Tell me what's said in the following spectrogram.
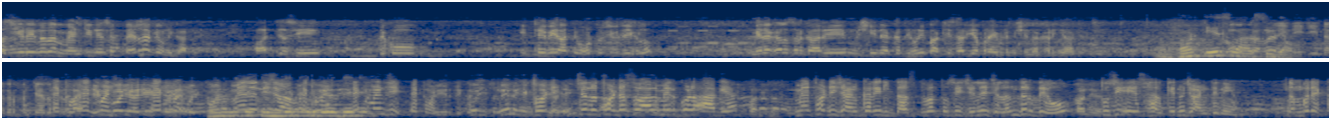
ਅਸੀਂ ਜਿਹੜੇ ਇਹਨਾਂ ਦਾ ਮੇਨਟੇਨੈਂਸ ਪਹਿਲਾਂ ਕਿਉਂ ਨਹੀਂ ਕਰਦੇ ਅੱਜ ਅਸੀਂ ਦੇਖੋ ਇੱਥੇ ਵੀ ਅੱਜ ਹੁਣ ਤੁਸੀਂ ਵੀ ਦੇਖ ਲਓ। ਮੇਰਾ ਖਿਆਲ ਸਰਕਾਰੀ ਮਸ਼ੀਨ ਇੱਕ ਦੀ ਹੋਣੀ ਬਾਕੀ ਸਾਰੀਆਂ ਪ੍ਰਾਈਵੇਟ ਮਸ਼ੀਨਾਂ ਖੜੀਆਂ ਆ ਕੇ ਹੁਣ ਇਹ ਸਵਾਲ ਸੀਗਾ। ਨਹੀਂ ਜੀ ਨਗਰ ਪੰਚਾਇਤ ਇੱਕ ਮਿੰਟ ਇੱਕ ਮਿੰਟ ਮੈਂ ਕੋਈ- ਨਹੀਂ ਜਵਾਬ ਇੱਕ ਮਿੰਟ ਇੱਕ ਮਿੰਟ ਜੀ ਇੱਕ ਮਿੰਟ। ਕੋਈ ਨਹੀਂ ਨਹੀਂ ਤੁਹਾਡੀ ਚਲੋ ਤੁਹਾਡਾ ਸਵਾਲ ਮੇਰੇ ਕੋਲ ਆ ਗਿਆ। ਮੈਂ ਤੁਹਾਡੀ ਜਾਣਕਾਰੀ ਦੱਸ ਦਵਾਂ ਤੁਸੀਂ ਜ਼ਿਲ੍ਹੇ ਜਲੰਧਰ ਦੇ ਹੋ। ਤੁਸੀਂ ਇਸ ਹਲਕੇ ਨੂੰ ਜਾਣਦੇ ਨਹੀਂ ਹੋ। ਨੰਬਰ 1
